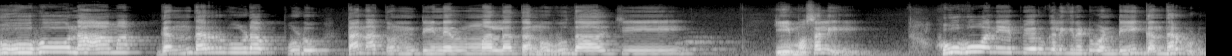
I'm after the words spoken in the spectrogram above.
హూహూ నామ గంధర్వుడప్పుడు తన తొంటి నిర్మల తనువు దాల్చి. ఈ మొసలి హూహు అనే పేరు కలిగినటువంటి గంధర్వుడు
